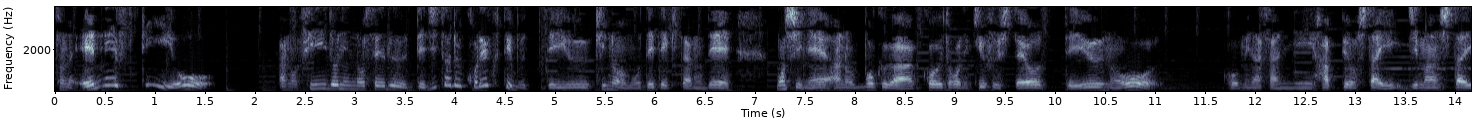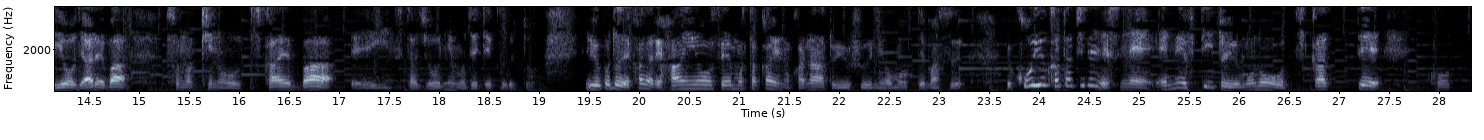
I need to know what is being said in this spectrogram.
その NFT をあのフィードに載せるデジタルコレクティブっていう機能も出てきたので、もしね、あの僕がこういうところに寄付したよっていうのを、こう皆さんに発表したい、自慢したいようであれば、その機能を使えば、インスタ上にも出てくるということで、かなり汎用性も高いのかなというふうに思ってます。こういう形でですね、NFT というものを使って、こう、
